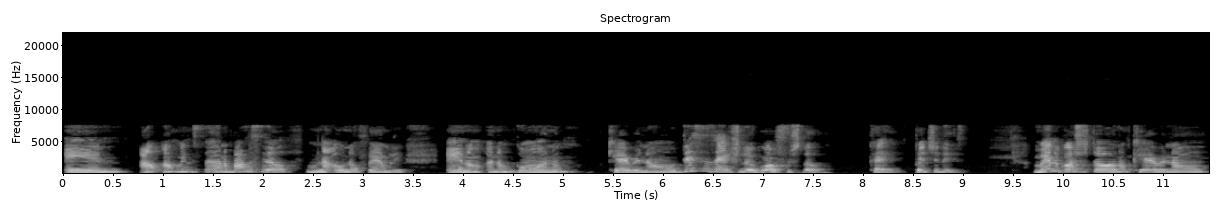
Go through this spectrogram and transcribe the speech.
And I'm, I'm inside, by myself. I'm not with no family. And I'm, and I'm going, I'm carrying on. This is actually a grocery store. Okay, picture this. I'm in the grocery store and I'm carrying on.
